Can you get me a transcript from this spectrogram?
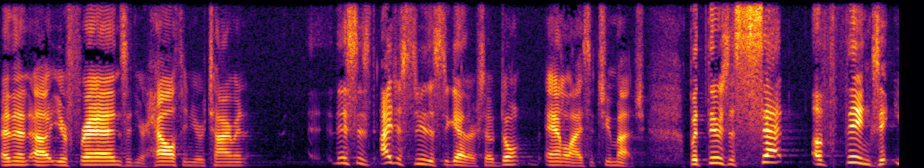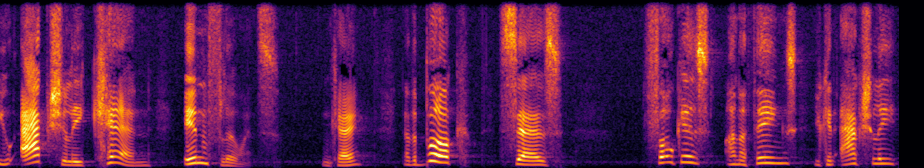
And then uh, your friends and your health and your retirement. This is, I just threw this together, so don't analyze it too much. But there's a set of things that you actually can influence. Okay? Now, the book says focus on the things you can actually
